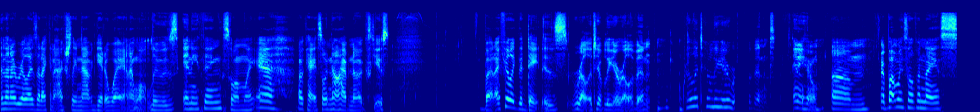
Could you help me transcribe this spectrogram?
And then i realize that i can actually navigate away and i won't lose anything. So i'm like eh okay. So now i have no excuse. But i feel like the date is relatively irrelevant. Relatively irrelevant. Anywho um i bought myself a nice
